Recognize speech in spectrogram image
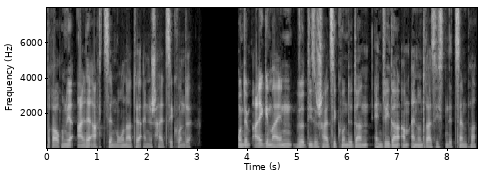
brauchen wir alle 18 Monate eine Schaltsekunde. Und im Allgemeinen wird diese Schaltsekunde dann entweder am 31. Dezember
